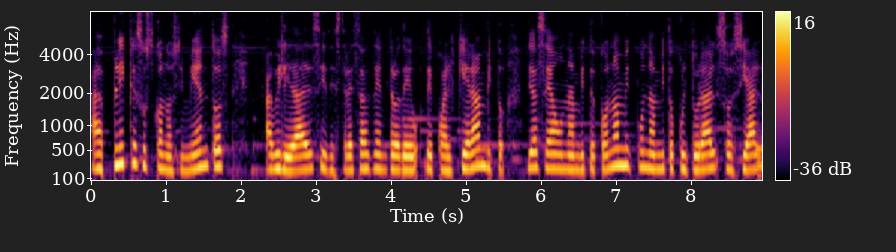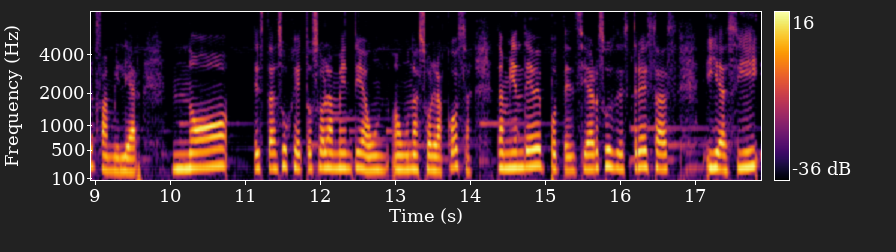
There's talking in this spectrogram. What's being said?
aplique sus conocimientos, habilidades y destrezas dentro de, cualquier ámbito, ya sea un ámbito económico, un ámbito cultural, social, familiar. No está sujeto solamente a, una sola cosa. También debe potenciar sus destrezas y así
